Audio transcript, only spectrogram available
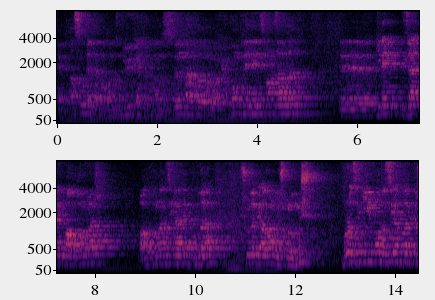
Evet, asıl yatak odamız, büyük yatak odamız. Ön tarafa doğru bakıyor. Komple deniz manzaralı. Ee, yine güzel bir balkon var. Balkondan ziyade burada, şurada bir alan oluşturulmuş. Burası giyinme odası yapılabilir.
